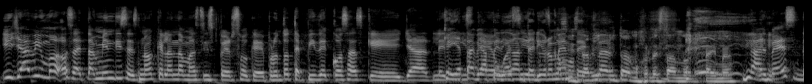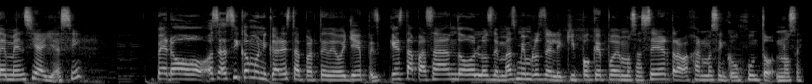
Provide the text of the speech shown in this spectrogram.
Y ya vimos, o sea, también dices, ¿no? Que él anda más disperso, que de pronto te pide cosas que ya le Que ya te había pedido anteriormente. Si está claro. viejito, a lo mejor le está dando. Tal vez demencia y así. Pero, o sea, sí comunicar esta parte de, oye, pues, ¿qué está pasando? Los demás miembros del equipo, ¿qué podemos hacer? Trabajar más en conjunto, no sé.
